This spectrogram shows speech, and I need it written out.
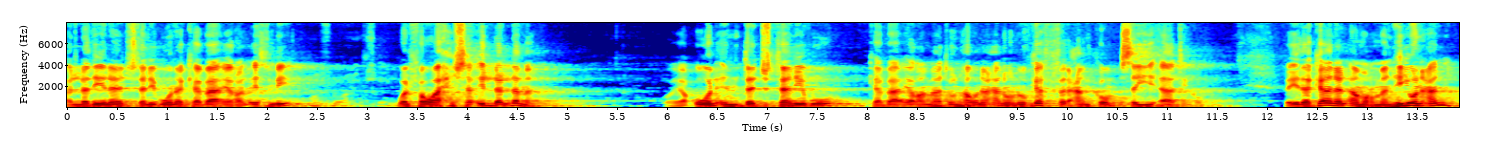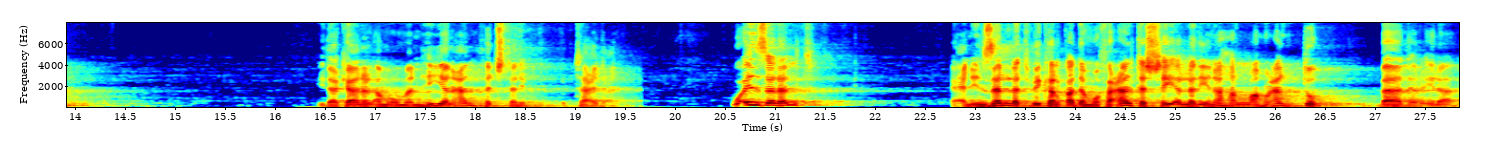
الذين يجتنبون كبائر الإثم والفواحش. إلا اللمم. ويقول إن تجتنبوا كبائر ما تنهون عنه نكفر عنكم سيئاتكم. فإذا كان الأمر منهي عنه إذا كان الأمر منهيا عنه فاجتنبه ابتعد عنه. وإن زللت يعني إن زلت بك القدم وفعلت الشيء الذي نهى الله عنه تب بادر إلى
